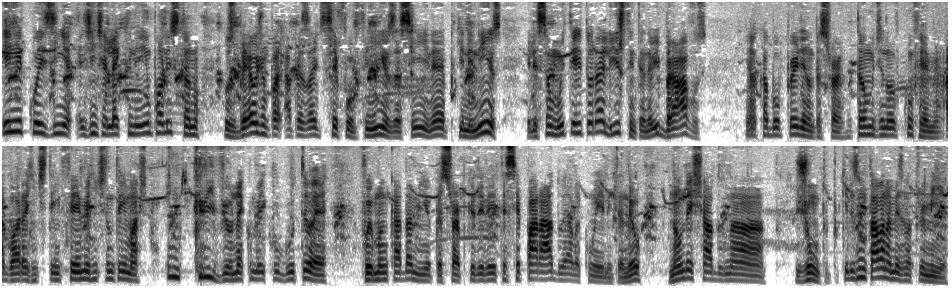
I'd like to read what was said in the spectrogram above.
E coisinha, gente, ele é que nem um paulistano. Os belgas, apesar de ser fofinhos, assim, né, pequenininhos, eles são muito territorialistas, entendeu? E bravos. E acabou perdendo, pessoal. Estamos de novo com fêmea. Agora a gente tem fêmea, a gente não tem macho. Incrível, né? Como é que o Guto é. Foi mancada minha, pessoal, porque eu deveria ter separado ela com ele, entendeu? Não deixado na junto, porque eles não estavam na mesma turminha.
